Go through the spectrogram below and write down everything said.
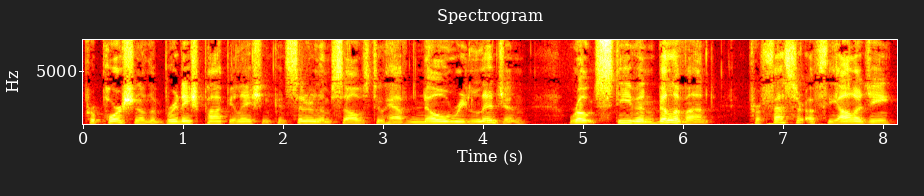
proportion of the British population consider themselves to have no religion, wrote Stephen Bullivant, professor of theology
